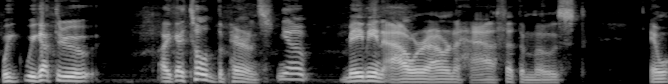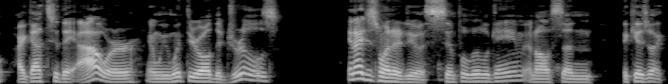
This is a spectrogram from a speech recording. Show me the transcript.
we, we got through, like I told the parents, you know, maybe an hour, hour and a half at the most. And I got to the hour and we went through all the drills and I just wanted to do a simple little game. And all of a sudden the kids are like,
